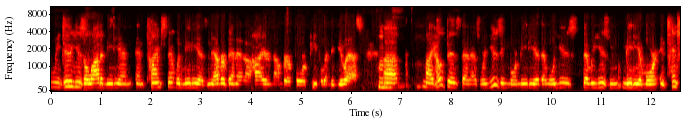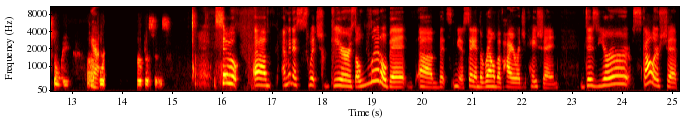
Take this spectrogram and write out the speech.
we do use a lot of media, and, and, time spent with media has never been at a higher number for people in the U.S. Mm-hmm. Uh, my hope is that as we're using more media, that we'll use that we use media more intentionally uh, yeah. for purposes. So um, I'm going to switch gears a little bit, um, but you know, say in the realm of higher education, does your scholarship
